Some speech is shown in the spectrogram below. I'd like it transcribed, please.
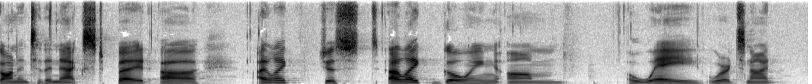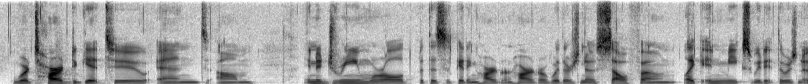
gone into the next. But uh, I like just I like going um, away where it's not where it's hard to get to and um, in a dream world but this is getting harder and harder where there's no cell phone. Like in Meek's we did, there was no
